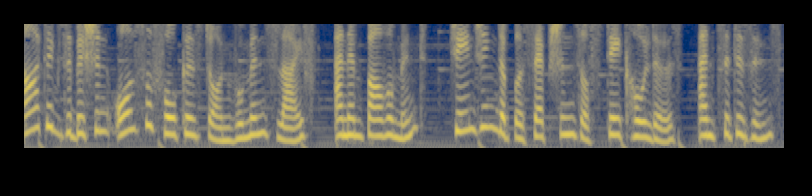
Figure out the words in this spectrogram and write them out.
Art exhibition also focused on women's life and empowerment, changing the perceptions of stakeholders and citizens,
